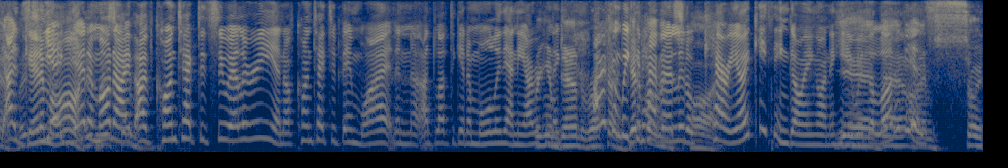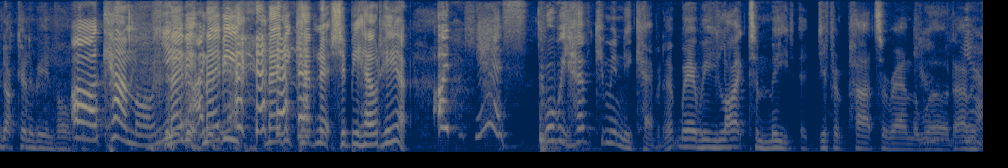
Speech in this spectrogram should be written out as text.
down. I'd- Let's get 'em yeah, on. Get them Let's on. get I've, 'em- I've contacted Sue Ellery and I've contacted Ben Wyatt, and I'd love to get them all in down here. I Bring reckon 'em they- down to I reckon we Get could 'em have a little Inspire. karaoke thing going on here with a lot of us. So not going to be involved. Oh, come on. You- maybe, I- maybe, maybe cabinet should be held here. I- yes. Well, we have community cabinet where we like to meet at different parts around the world. I, mean, yeah.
